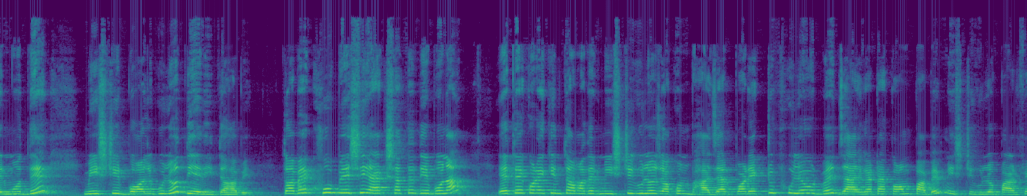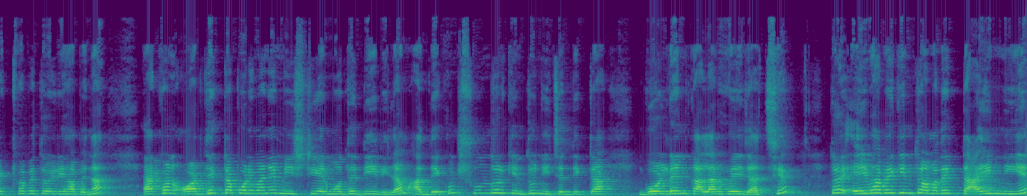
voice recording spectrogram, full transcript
এর মধ্যে মিষ্টির বলগুলো দিয়ে দিতে হবে। তবে খুব বেশি একসাথে দেব না। এতে করে কিন্তু আমাদের মিষ্টিগুলো যখন ভাজার পর একটু ফুলে উঠবে, জায়গাটা কম পাবে, মিষ্টিগুলো পারফেক্টভাবে তৈরি হবে না। এখন অর্ধেকটা পরিমাণে মিষ্টি এর মধ্যে দিয়ে দিলাম। আর দেখুন সুন্দর কিন্তু নিচের দিকটা গোল্ডেন কালার হয়ে যাচ্ছে। তো এইভাবে কিন্তু আমাদের টাইম নিয়ে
